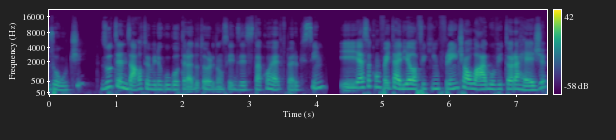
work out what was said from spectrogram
Zout, Zutensalt, eu vi no Google Tradutor, não sei dizer se está correto, espero que sim. E essa confeitaria, ela fica em frente ao lago Vitória Régia.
